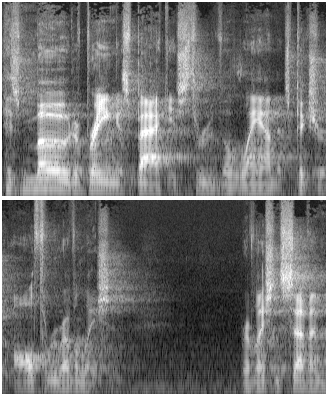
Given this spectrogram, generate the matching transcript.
His mode of bringing us back is through the Lamb. It's pictured all through Revelation. Revelation 7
